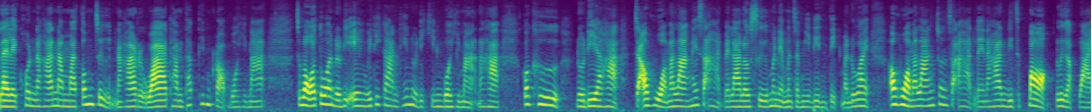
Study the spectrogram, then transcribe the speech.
หลายๆคนนะคะนำมาต้มจืดนะคะ หรือว่าทำทับทิมกรอบบัวหิมะ จะบอกว่าตัวหนูดีเองวิธีการที่หนูดีกินบัวหิมะนะคะ ก็คือหนูดีค่ะ จะเอาหัวมาล้างให้สะอาดเวลาเราซื้อมาเนี่ยมันจะมีดินติดมาด้วย เอาหัวมาล้างจนสะอาดเลยนะคะดีจะปอกเปลือกไว้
